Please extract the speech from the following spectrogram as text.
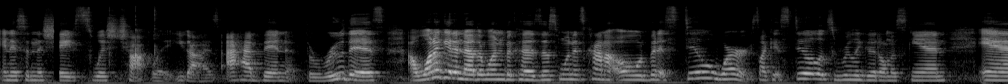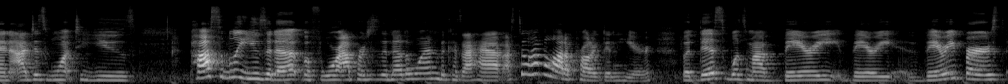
and it's in the shade Swiss Chocolate. You guys, I have been through this. I want to get another one because this one is kind of old, but it still works. Like, it still looks really good on the skin, and I just want to use possibly use it up before I purchase another one because I have, I still have a lot of product in here. But this was my very, very, very first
